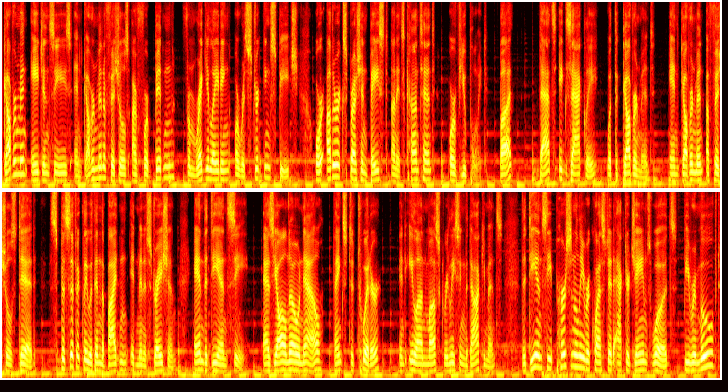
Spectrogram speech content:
Government agencies and government officials are forbidden from regulating or restricting speech or other expression based on its content or viewpoint. But that's exactly what the government and government officials did, specifically within the Biden administration and the DNC. As y'all know now, thanks to Twitter and Elon Musk releasing the documents, the DNC personally requested actor James Woods be removed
